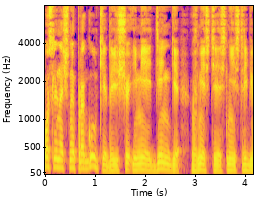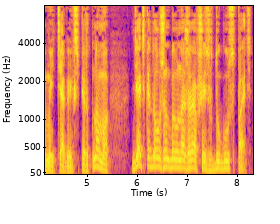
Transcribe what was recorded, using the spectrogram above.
После ночной прогулки, да еще имея деньги вместе с неистребимой тягой к спиртному, дядька должен был, нажравшись в дугу, спать.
